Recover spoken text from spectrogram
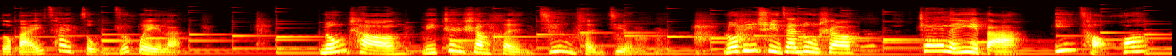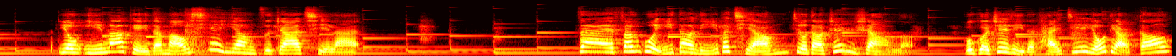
和白菜种子回来。农场离镇上很近很近。罗宾逊在路上摘了一把樱草花，用姨妈给的毛线样子扎起来。再翻过一道篱笆墙，就到镇上了。不过这里的台阶有点高，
